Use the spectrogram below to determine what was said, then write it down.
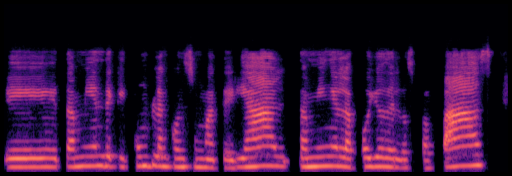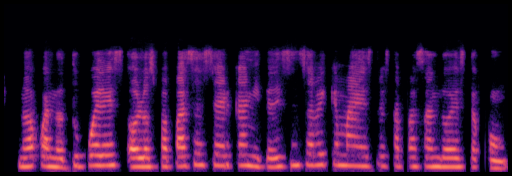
eh, también de que cumplan con su material, también el apoyo de los papás, ¿no? Cuando tú puedes, o los papás se acercan y te dicen, ¿sabe qué maestra está pasando esto con,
